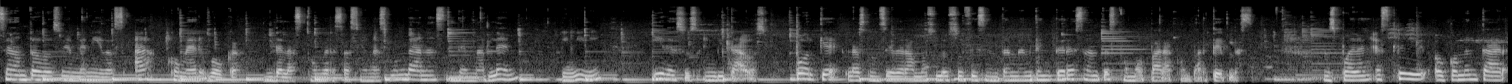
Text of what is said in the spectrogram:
Sean todos bienvenidos a Comer Boca, de las conversaciones mundanas de Marlene y Nini y de sus invitados, porque las consideramos lo suficientemente interesantes como para compartirlas. Nos pueden escribir o comentar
